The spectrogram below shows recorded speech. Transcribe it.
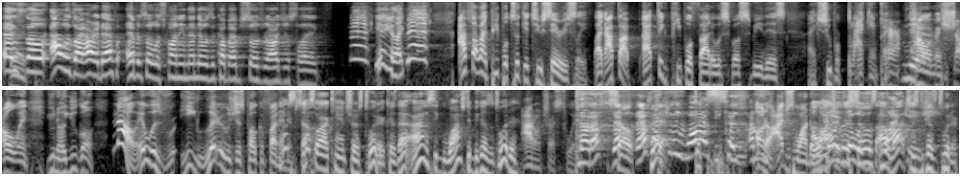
And Right. so I was like, all right, that episode was funny. And then there was a couple episodes where I was just like, Eh, yeah, you're like, eh. I felt like people took it too seriously. Like I thought, I think people thought it was supposed to be this like super black empower- empowerment show, and you know, you go. No, it was. He literally was just poking fun at himself. that's why I can't trust Twitter because I honestly watched it because of Twitter. I don't trust Twitter. no, that's that's, So- that's actually why because I mean, oh no, I just wanted to watch of it. the shows I watch is because of Twitter.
